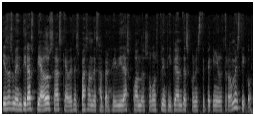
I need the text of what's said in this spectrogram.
y esas mentiras piadosas que a veces pasan desapercibidas cuando somos principiantes con este pequeño electrodoméstico,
